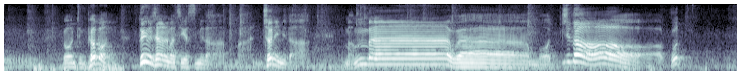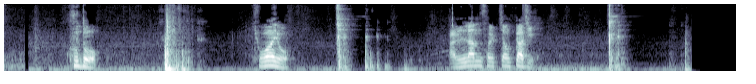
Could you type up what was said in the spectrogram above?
곤충 표본 동영상을 마치겠습니다. 만천입니다. 맘바 와 멋지다. 굿. 구독, 좋아요, 알람 설정까지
